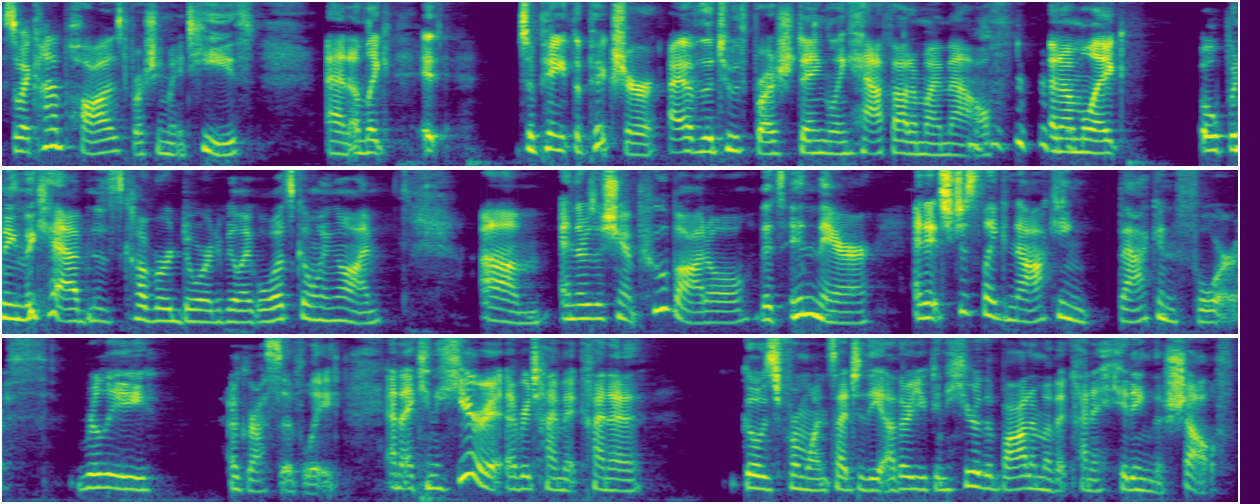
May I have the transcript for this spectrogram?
So I kind of paused brushing my teeth and I'm like, it to paint the picture, I have the toothbrush dangling half out of my mouth. and I'm like opening the cabinet's cupboard door to be like, well, what's going on? Um, and there's a shampoo bottle that's in there, and it's just like knocking back and forth really aggressively. And I can hear it every time it kind of goes from one side to the other. You can hear the bottom of it kind of hitting the shelf.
